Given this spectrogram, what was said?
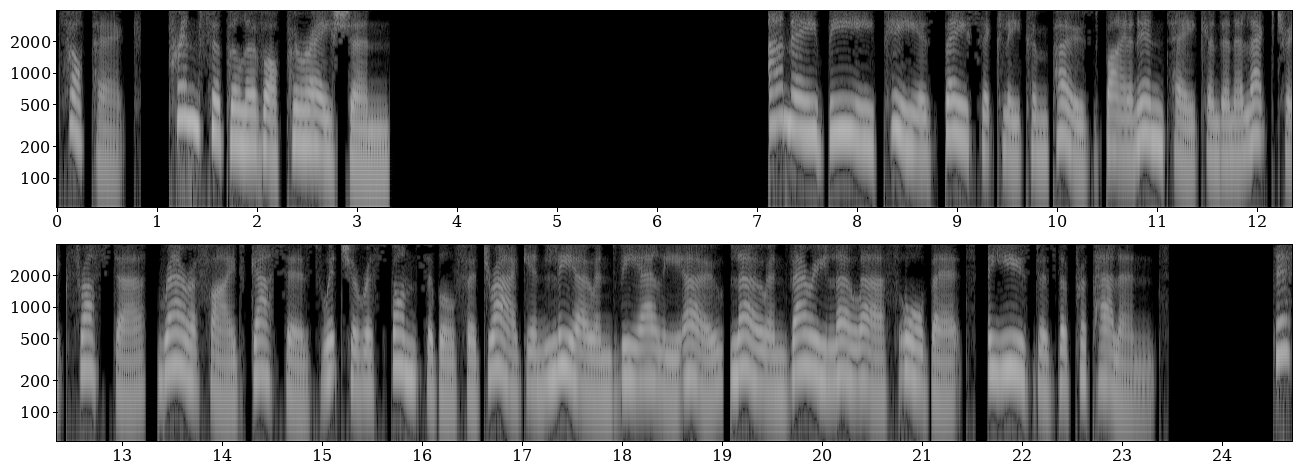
Topic: Principle of operation An ABEP is basically composed by an intake and an electric thruster, rarefied gases which are responsible for drag in LEO and VLEO low and very low Earth orbit, are used as the propellant. This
